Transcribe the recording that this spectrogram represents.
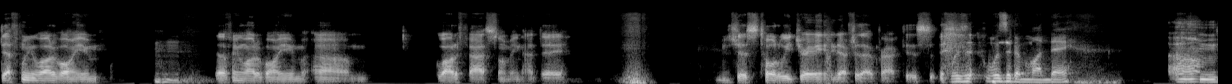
definitely a lot of volume. Mm-hmm. Definitely a lot of volume. Um, a lot of fast swimming that day. Just totally drained after that practice. was it was it a Monday? Um,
